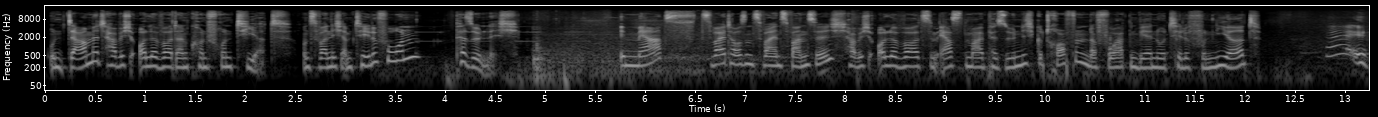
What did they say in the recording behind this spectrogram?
Und damit habe ich Oliver dann konfrontiert. Und zwar nicht am Telefon, persönlich. Im März 2022 habe ich Oliver zum ersten Mal persönlich getroffen. Davor hatten wir nur telefoniert. Hey,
